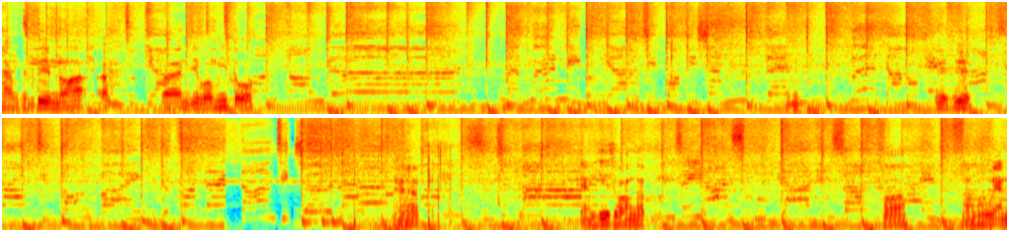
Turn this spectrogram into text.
น้ำตื้นๆเนาะเอ้อว่าอันสิบ่มีตัวอืมคือ ครับแต้มที่สองครับพอลองพักแว่น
